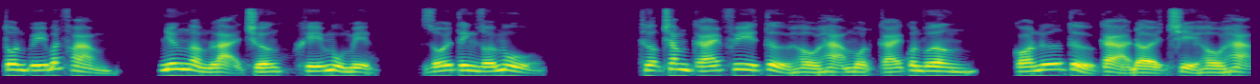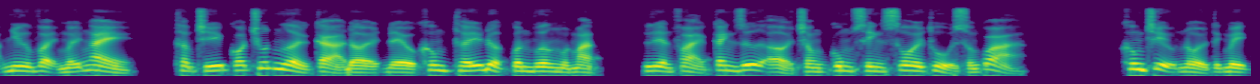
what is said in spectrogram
tôn quý bất phàm, nhưng ngầm lại trướng khí mù mịt, rối tinh rối mù. Thượng trăm cái phi tử hầu hạ một cái quân vương, có nữ tử cả đời chỉ hầu hạ như vậy mấy ngày, thậm chí có chút người cả đời đều không thấy được quân vương một mặt, liền phải canh giữ ở trong cung sinh sôi thủ sống quả. Không chịu nổi tịch mịch,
